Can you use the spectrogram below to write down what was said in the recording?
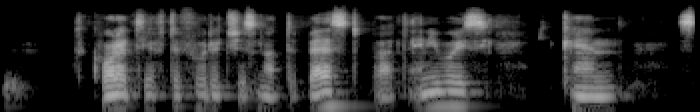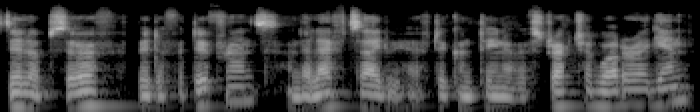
The quality of the footage is not the best but anyways you can still observe a bit of a difference. On the left side we have the container with structured water again.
